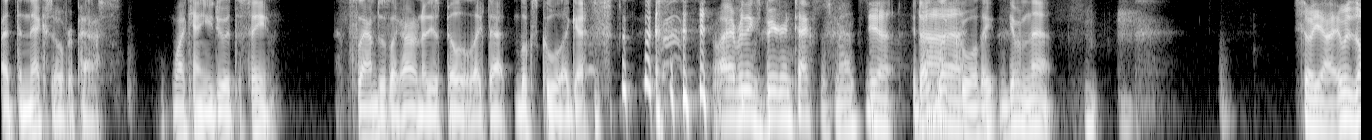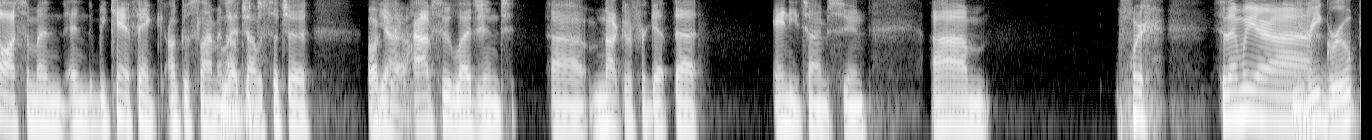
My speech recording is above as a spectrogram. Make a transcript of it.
at the next overpass. Why can't you do it the same? Slams is like, I don't know, just build it like that. Looks cool, I guess. Well, everything's bigger in Texas, man. Yeah. it does Uh, look cool. They give him that. So yeah, it was awesome, and and we can't thank Uncle Slam enough. Legend. That was such a Okay. yeah, absolute legend. Uh, I'm not going to forget that anytime soon. Um, we're so then we are uh, we regroup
